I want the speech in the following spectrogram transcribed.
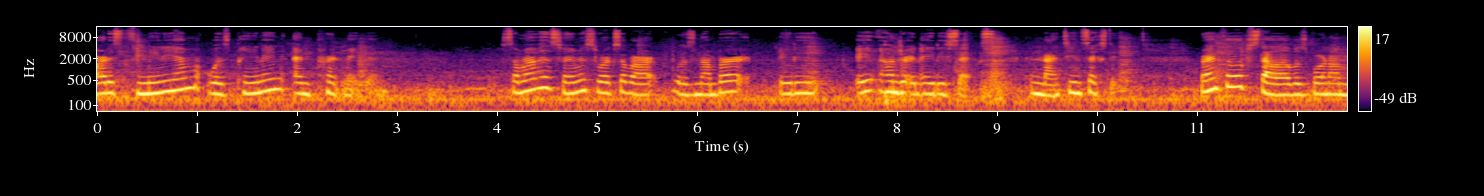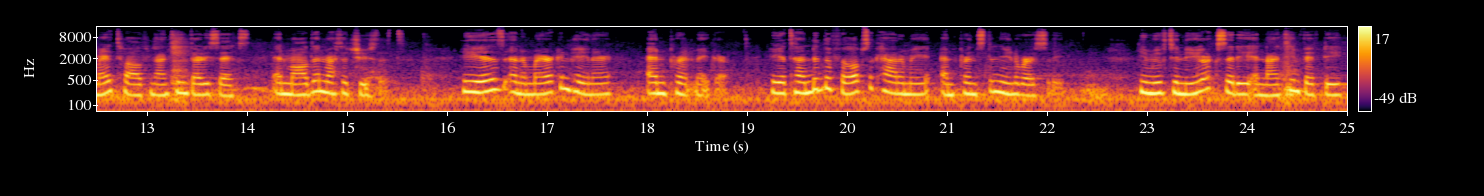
Artist's medium was painting and printmaking. Some of his famous works of art was number 80, 886 in 1960. Frank Philip Stella was born on May 12, 1936, in Malden, Massachusetts. He is an American painter and printmaker. He attended the Phillips Academy and Princeton University. He moved to New York City in 1950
